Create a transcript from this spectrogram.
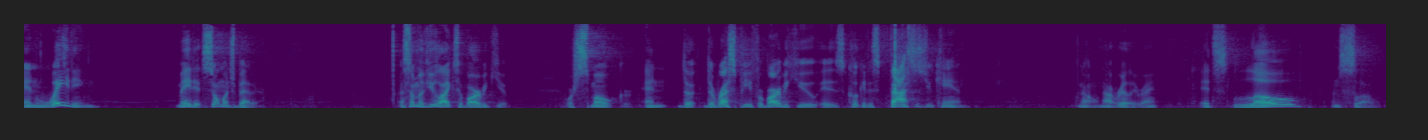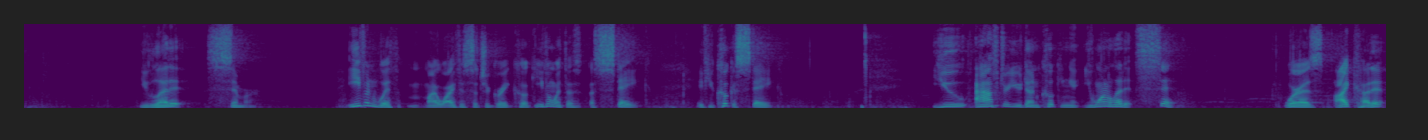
and waiting made it so much better. some of you like to barbecue or smoke, and the, the recipe for barbecue is cook it as fast as you can. No, not really, right? It's low and slow. You let it simmer even with, my wife is such a great cook, even with a, a steak, if you cook a steak, you, after you're done cooking it, you want to let it sit. Whereas I cut it,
